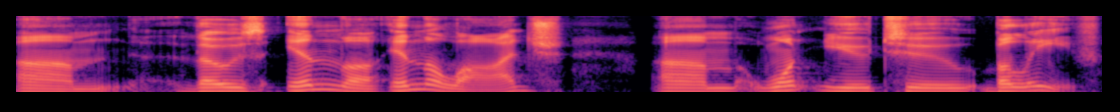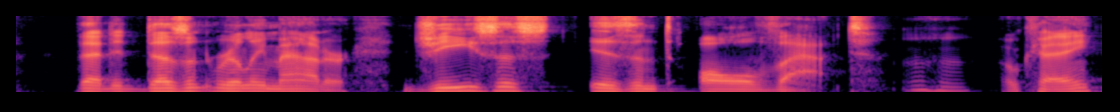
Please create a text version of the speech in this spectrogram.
um, those in the in the lodge um, want you to believe that it doesn't really matter. Jesus isn't all that. Mm-hmm. Okay.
